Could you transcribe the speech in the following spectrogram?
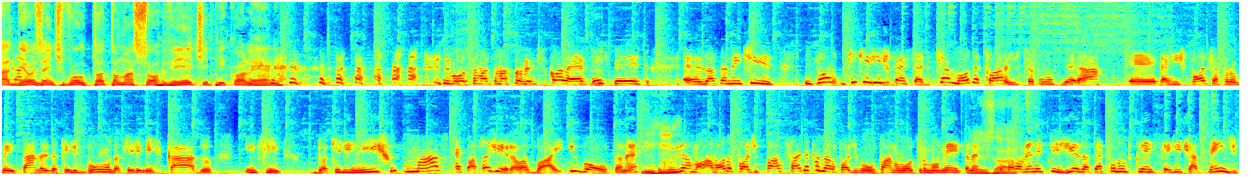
a mercado- Deus a gente voltou a tomar sorvete e picolé. né? e voltamos a tomar sorvete de colé, perfeito. É exatamente isso. Então, o que, que a gente percebe? Que a moda, claro, a gente precisa considerar, é, a gente pode se aproveitar né, daquele boom, daquele mercado, enfim, daquele nicho, mas é passageira, ela vai e volta, né? Uhum. Inclusive, a, mo- a moda pode passar e depois ela pode voltar num outro momento, né? Exato. Eu tava vendo esses dias, até por uns clientes que a gente atende,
